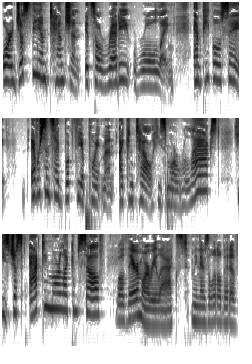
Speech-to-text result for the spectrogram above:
or just the intention, it's already rolling. And people say, ever since I booked the appointment, I can tell he's more relaxed. He's just acting more like himself. Well, they're more relaxed. I mean, there's a little bit of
